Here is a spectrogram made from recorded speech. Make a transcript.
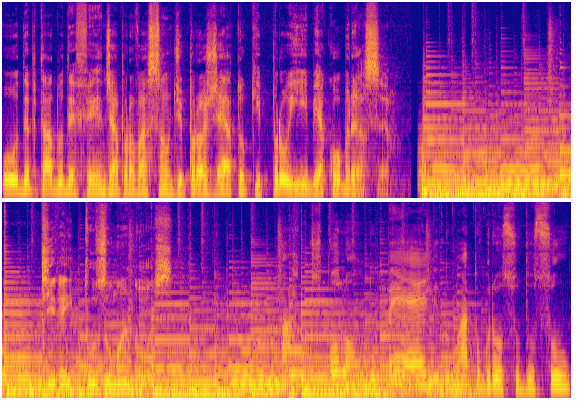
O deputado defende a aprovação de projeto que proíbe a cobrança. Direitos Humanos. Marcos Polon, do PL do Mato Grosso do Sul,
